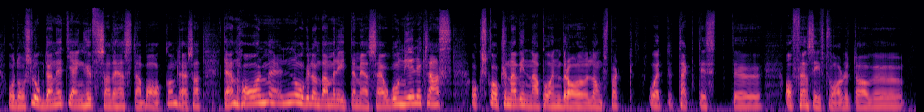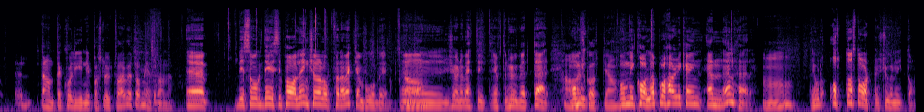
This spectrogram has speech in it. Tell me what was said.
Och då slog den ett gäng hyfsade hästar bakom där. Så att den har någorlunda meriter med sig och går ner i klass och ska kunna vinna på en bra långspurt. Och ett taktiskt eh, offensivt val utav eh, Dante Collini på slutvarvet åtminstone. Eh, vi såg Daisy Paling köra lopp förra veckan på Åby. Ja. Eh, körde vettigt efter huvudet där. Om vi, skott, ja. om vi kollar på Hurricane NL här. Mm. Den gjorde åtta starter 2019.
